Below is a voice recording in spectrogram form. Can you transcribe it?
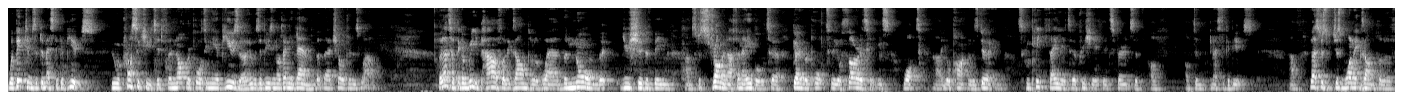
were victims of domestic abuse who were prosecuted for not reporting the abuser who was abusing not only them but their children as well. But that's, I think, a really powerful example of where the norm that you should have been um, sort of strong enough and able to go and report to the authorities what uh, your partner was doing. It's a complete failure to appreciate the experience of, of, of domestic abuse. Um, that's just, just one example of,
